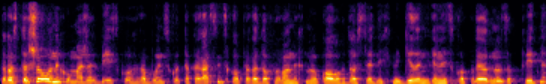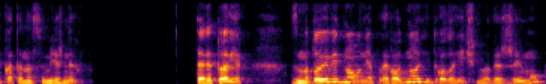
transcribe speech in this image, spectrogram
розташованих у межах Бійського, Грабунського та Карасинського природоохоронних наукових дослідних відділень Рівненського природного заповідника та на суміжних територіях з метою відновлення природного гідрологічного режиму,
